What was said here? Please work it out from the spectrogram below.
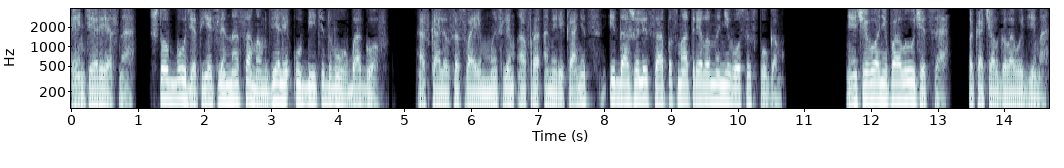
Интересно, что будет, если на самом деле убить двух богов? Оскалился своим мыслям афроамериканец, и даже лиса посмотрела на него с испугом. «Ничего не получится», — покачал головой Дима.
